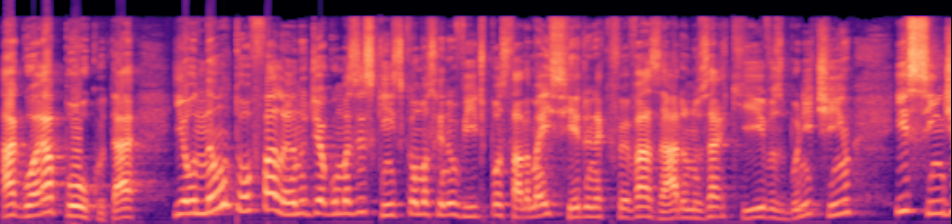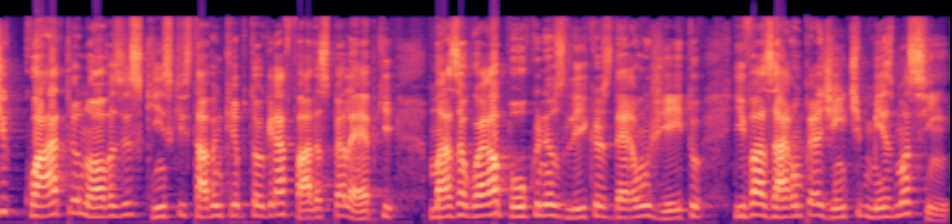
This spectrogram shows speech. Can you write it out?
agora há pouco, tá? E eu não tô falando de algumas skins que eu mostrei no vídeo postado mais cedo, né, que foi vazado nos arquivos, bonitinho. E sim de quatro novas novas skins que estavam criptografadas pela Epic, mas agora há pouco né, os leakers deram um jeito e vazaram pra gente mesmo assim.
